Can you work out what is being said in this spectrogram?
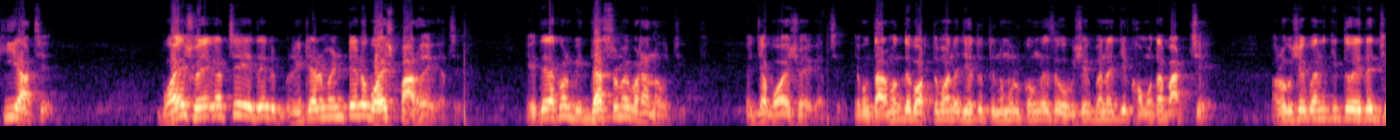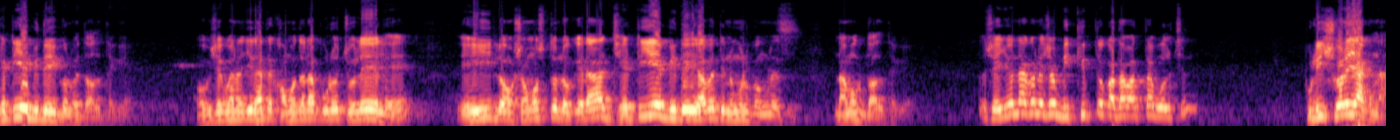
কি আছে। বয়স হয়ে গেছে, এদের রিটায়ারমেন্টেরও বয়স পার হয়ে গেছে। এদের এখন বৃদ্ধাশ্রমে পাঠানো উচিত, এর যা বয়স হয়ে গেছে। এবং তার মধ্যে বর্তমানে যেহেতু তৃণমূল কংগ্রেসে অভিষেক ব্যানার্জির ক্ষমতা বাড়ছে, আর অভিষেক ব্যানার্জি তো এদের ঝেঁটিয়ে বিদেয়ী করবে দল থেকে। অভিষেক ব্যানার্জির হাতে ক্ষমতাটা পুরো চলে এলে এই সমস্ত লোকেরা ঝেঁটিয়ে বিদেয়ী হবে তৃণমূল কংগ্রেস নামক দল থেকে। তো সেই জন্য এখন এসব বিক্ষিপ্ত কথাবার্তা বলছেন। পুলিশ সরে যাক না,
